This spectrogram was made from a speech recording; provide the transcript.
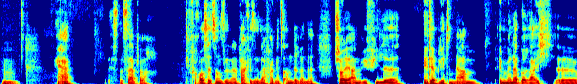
Mhm. Ja, es ist einfach, die Voraussetzungen sind einfach, sind einfach ganz andere. Ne? Schau dir an, wie viele etablierte Namen im Männerbereich äh,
